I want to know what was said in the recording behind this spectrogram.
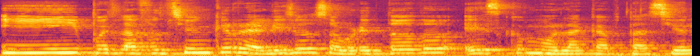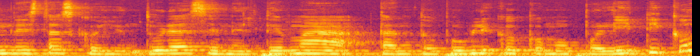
Y pues la función que realizo sobre todo es como la captación de estas coyunturas en el tema tanto público como político,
